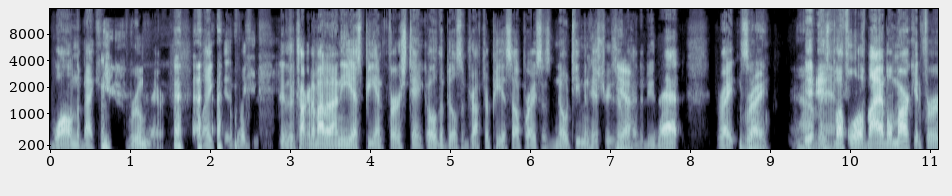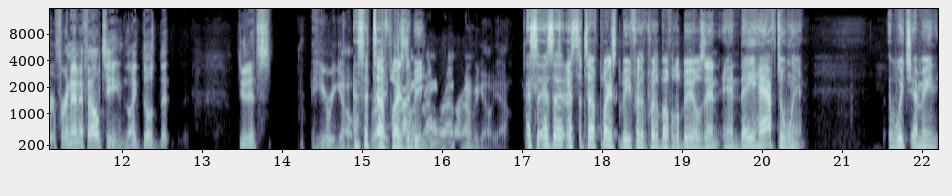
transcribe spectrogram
wall in the back room there. Like, like they're talking about it on ESPN First Take. Oh, the Bills have dropped their PSL prices. No team in history has Yeah. ever had to do that, right? So Right. Oh, is man. Buffalo a viable market for for an NFL team? Like those that, dude. It's here we go. That's a tough place to be. and Round and round and we go. Yeah. It's a, it's a it's a tough place to be for the for the Buffalo Bills, and and they have to win. Which I mean,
